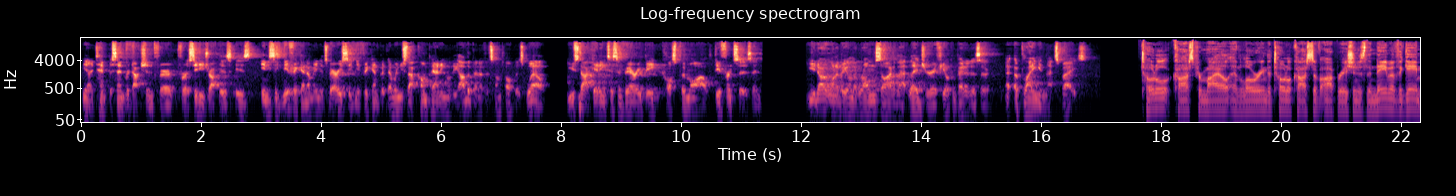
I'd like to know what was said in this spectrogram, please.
you know 10% reduction for for a city truck is is insignificant i mean it's very significant but then when you start compounding all the other benefits on top as well you start getting to some very big cost per mile differences and you don't want to be on the wrong side of that ledger if your competitors are, are playing in that space total cost per mile and lowering the total cost of operation is the name of the game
